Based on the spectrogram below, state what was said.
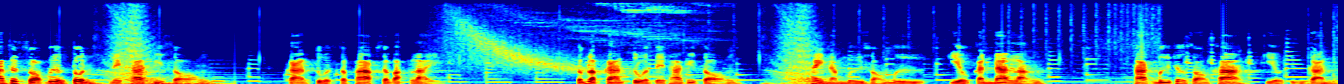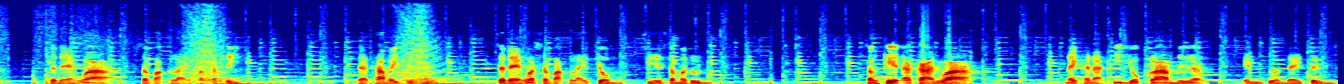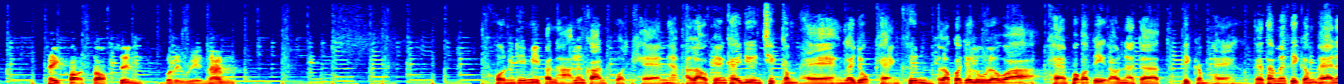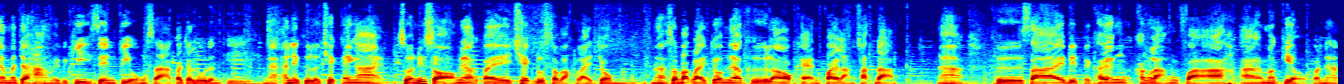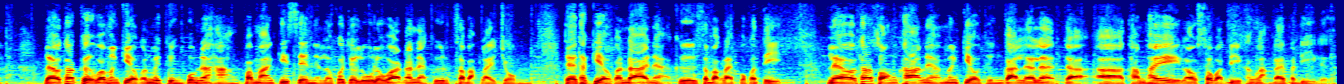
การทดสอบเบื้องต้นในท่าที่ 2 การตรวจสภาพสะบักไหล่สำหรับการตรวจในท่าที่ 2 ให้นำมือสองมือเกี่ยวกันด้านหลัง หากมือทั้งสองข้างเกี่ยวถึงกัน แสดงว่าสะบักไหล่ปกติ แต่ถ้าไม่ถึง แสดงว่าสะบักไหล่จมเสียสมดุล สังเกตอาการว่า ในขณะที่ยกกล้ามเนื้อ เอ็นส่วนใดตึง ให้เคาะตอกเส้นบริเวณนั้น คนที่มีปัญหาเรื่องการปวดแขนเนี่ยเราเพียงแค่ยืนชิดกำแพง แล้วยกแขนขึ้น เราก็จะรู้เลยว่าแขนปกติเราเนี่ยจะติดกำแพง แต่ถ้าไม่ติดกำแพงเนี่ยมันจะห่างไปกี่เซนกี่องศาก็จะรู้ทันทีนะอันนี้คือเราเช็คง่ายๆ ส่วนที่สองเนี่ยไปเช็คดูสะบักไหล่จมนะสะบักไหล่จมเนี่ยคือเราเอาแขนไขว้หลังชักดาบนะฮะคือซ้ายบิดไปข้างข้างหลังฝาอ่ามาเกี่ยวกันนะฮะแล้วถ้าเกิดว่ามันเกี่ยวกันไม่ถึงปุ๊บเนี่ยห่างประมาณกี่เซนเนี่ยเราก็จะรู้แล้วว่านั่นแหละคือสะบักไหล่จม แต่ถ้าเกี่ยวกันได้เนี่ยคือสะบักไหล่ปกติ แล้วถ้าสองข้างเนี่ยมันเกี่ยวถึงกันแล้วเนี่ยจะทำาให้เราสวัสดีข้างหลังได้พอดีเลย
